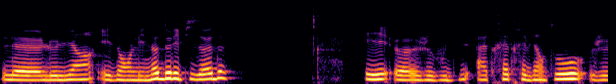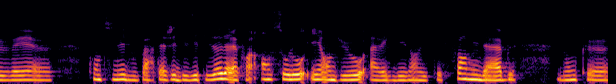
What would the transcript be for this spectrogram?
le, lien est dans les notes de l'épisode. Et euh, je vous dis à très très bientôt. Je vais euh, continuer de vous partager des épisodes à la fois en solo et en duo avec des invités formidables. Donc euh,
